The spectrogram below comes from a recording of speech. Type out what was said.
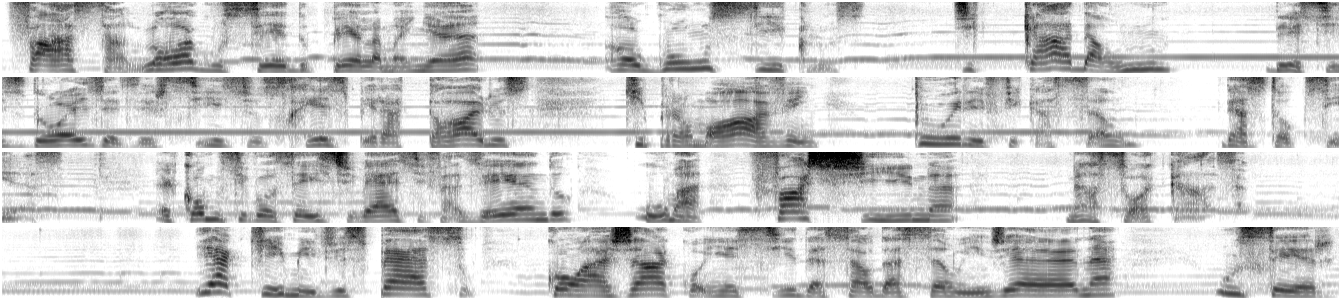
Faça logo cedo pela manhã alguns ciclos de cada um desses dois exercícios respiratórios que promovem purificação das toxinas. É como se você estivesse fazendo uma faxina na sua casa. E aqui me despeço com a já conhecida saudação indiana: o ser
